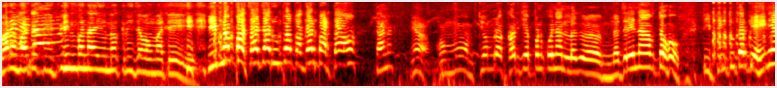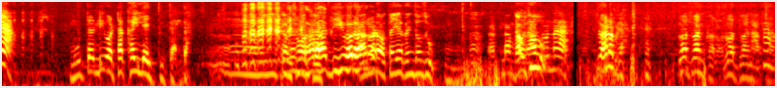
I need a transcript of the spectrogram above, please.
મારા માટે ટિફિન બનાવી નોકરી જવા માટે. એમને પચાસ હજાર રૂપિયા પગાર પાડતા હો. તાને હે, ગમમાં આમથી પણ કોઈના નજરે ના આવતો હો. ટિફિન તું તાર બેહી ને હું તાર ડી વઠા ખાઈ લઈ તું તાર તૈયાર થઈને જઉં છું. આટલા જાઉં છું. ના. જો હેડો બેટા. રોધવાન કરો રોધવાન આપણા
